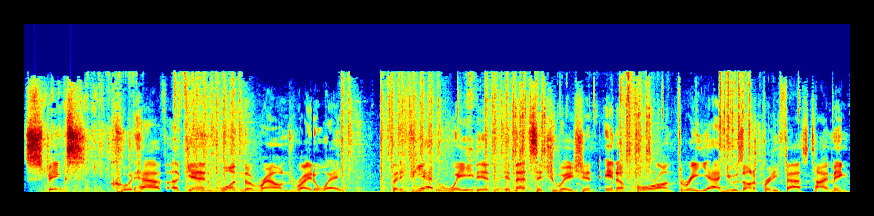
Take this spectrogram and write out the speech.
Spinx could have, again, won the round right away, but if he had waited in that situation in a four on three, yeah, he was on a pretty fast timing,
